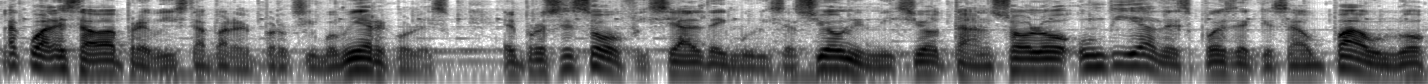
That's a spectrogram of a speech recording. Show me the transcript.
la cual estaba prevista para el próximo miércoles. El proceso oficial de inmunización inició tan solo un día después de que Sao Paulo,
